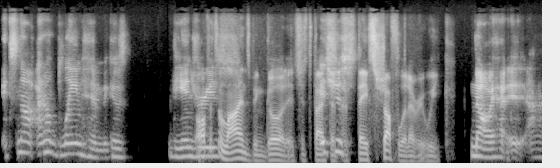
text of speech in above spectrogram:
it's not. I don't blame him because the injuries. The line's been good. It's just the fact It's that just- they shuffle it every week. No, it, it, I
